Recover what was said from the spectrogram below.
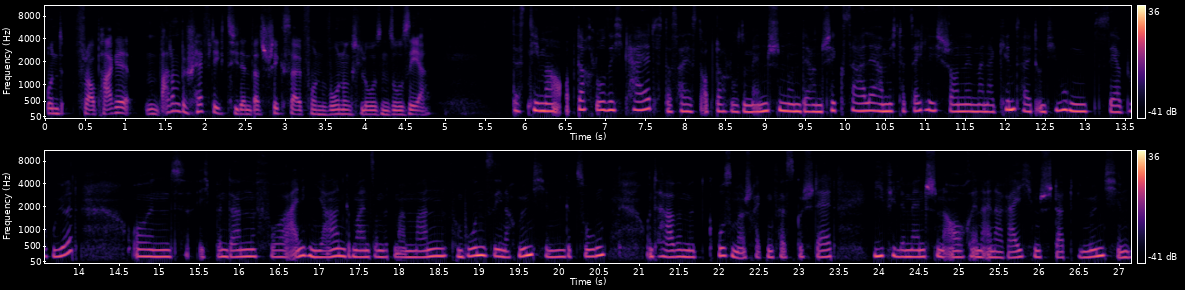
Und Frau Pagel, warum beschäftigt Sie denn das Schicksal von Wohnungslosen so sehr? Das Thema Obdachlosigkeit, das heißt obdachlose Menschen und deren Schicksale, haben mich tatsächlich schon in meiner Kindheit und Jugend sehr berührt. Und ich bin dann vor einigen Jahren gemeinsam mit meinem Mann vom Bodensee nach München gezogen und habe mit großem Erschrecken festgestellt, wie viele Menschen auch in einer reichen Stadt wie München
